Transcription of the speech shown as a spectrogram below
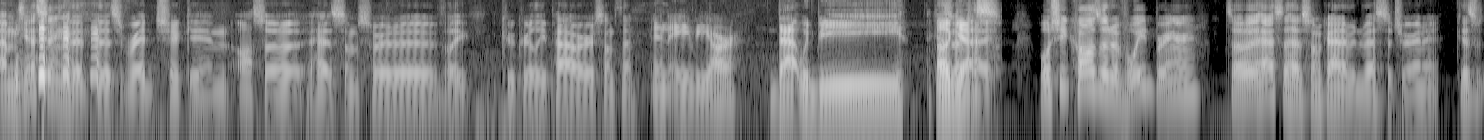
I'm guessing that this red chicken also has some sort of like kukri power or something. In Aviar? That would be a Gesundheit. guess. Well, she calls it a void bringer, so it has to have some kind of investiture in it. Because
